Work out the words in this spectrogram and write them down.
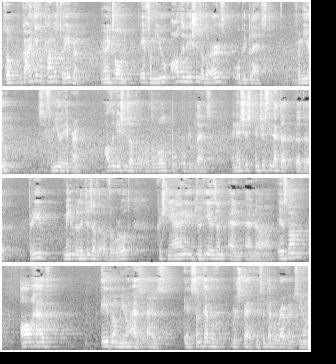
So God gave a promise to Abram. You know, He told him, "Hey, from you, all the nations of the earth will be blessed. From you, from you, Abram, all the nations of the, of the world will, will, be blessed." And it's just interesting that the, the, the three main religions of the, of the world, Christianity, Judaism, and, and uh, Islam, all have Abram, you know, as, as in some type of respect, in some type of reverence, you know.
